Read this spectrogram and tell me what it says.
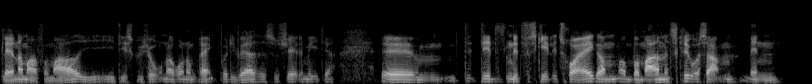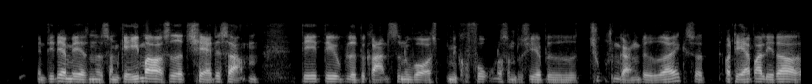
blander mig for meget i, i diskussioner rundt omkring på diverse sociale medier. Øh, det, det er sådan lidt forskelligt, tror jeg ikke, om, om hvor meget man skriver sammen, men, men det der med sådan noget, som gamer og sidde og chatte sammen, det, det er jo blevet begrænset nu, hvor også mikrofoner, som du siger, er blevet tusind gange bedre, ikke? Så, og det er bare lettere at,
